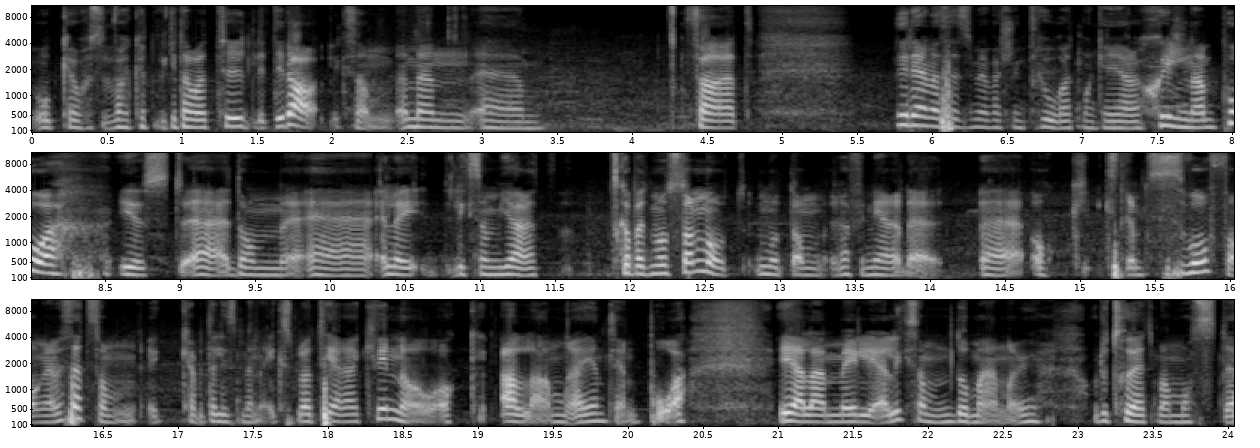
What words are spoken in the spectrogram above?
och kanske, vilket har varit tydligt idag, liksom, men eh, för att det är det enda sättet som jag verkligen tror att man kan göra skillnad på just eh, de, eh, eller liksom göra ett skapa ett motstånd mot, mot de raffinerade eh, och extremt svårfångade sätt som kapitalismen exploaterar kvinnor och alla andra egentligen på i alla möjliga liksom domäner. Och då tror jag att man måste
